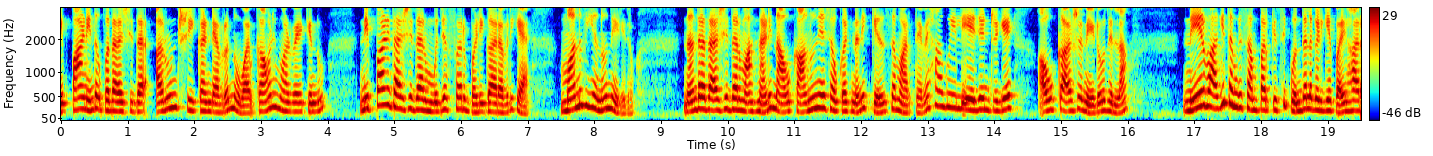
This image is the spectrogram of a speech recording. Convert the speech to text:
ನಿಪ್ಪಾಣಿಯಿಂದ ಉಪತಹಶೀಲ್ದಾರ್ ಅರುಣ್ ಶ್ರೀಖಂಡೆ ಅವರನ್ನು ವರ್ಗಾವಣೆ ಮಾಡಬೇಕೆಂದು ನಿಪ್ಪಾಣಿ ತಹಶೀಲ್ದಾರ್ ಮುಜಫರ್ ಬಡಿಗಾರ್ ಅವರಿಗೆ ಮನವಿಯನ್ನು ನೀಡಿದರು. ನಂತರ ತಹಶೀಲ್ದಾರ್ ಮಾತನಾಡಿ, ನಾವು ಕಾನೂನಿನ ಚೌಕಟ್ಟಿನಲ್ಲಿ ಕೆಲಸ ಮಾಡ್ತೇವೆ ಹಾಗೂ ಇಲ್ಲಿ ಏಜೆಂಟ್ರಿಗೆ ಅವಕಾಶ ನೀಡೋದಿಲ್ಲ ನೇರವಾಗಿ ತಮಗೆ ಸಂಪರ್ಕಿಸಿ ಗೊಂದಲಗಳಿಗೆ ಪರಿಹಾರ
